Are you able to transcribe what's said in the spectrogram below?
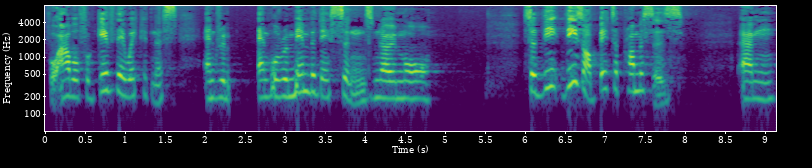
For I will forgive their wickedness and, and will remember their sins no more. So the, these are better promises um,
